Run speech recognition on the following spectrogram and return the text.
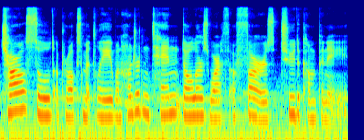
Charles sold approximately $110 worth of furs to the company.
